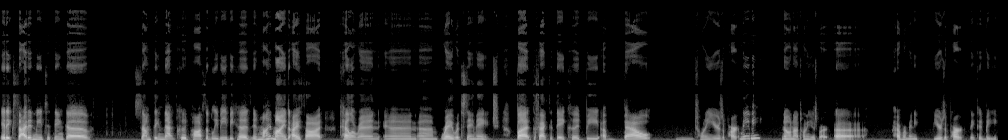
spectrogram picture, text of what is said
it excited me to think of something that could possibly be because in my mind I thought Kylo Ren and um, Rey were the same age, but the fact that they could be about mm, 20 years apart, maybe? No, not 20 years apart. Uh, however many years apart they could be.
